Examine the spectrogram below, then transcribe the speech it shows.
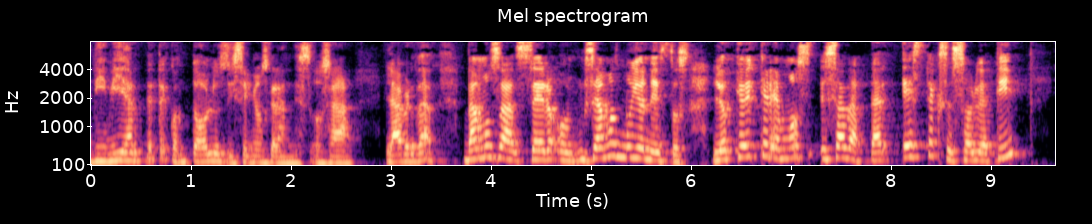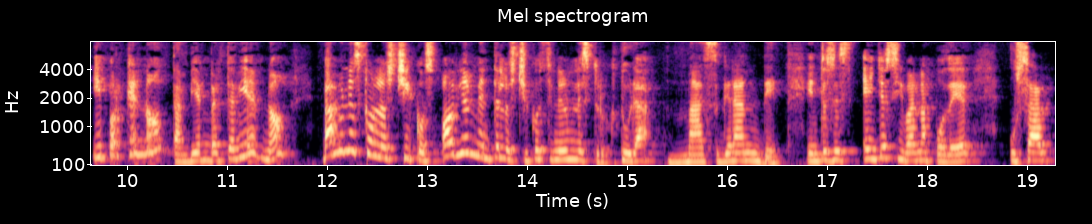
diviértete con todos los diseños grandes. O sea, la verdad, vamos a ser, seamos muy honestos. Lo que hoy queremos es adaptar este accesorio a ti y, ¿por qué no? También verte bien, ¿no? Vámonos con los chicos. Obviamente los chicos tienen una estructura más grande, entonces ellos sí van a poder usar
